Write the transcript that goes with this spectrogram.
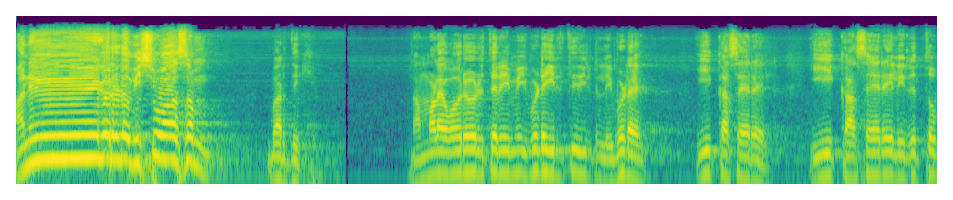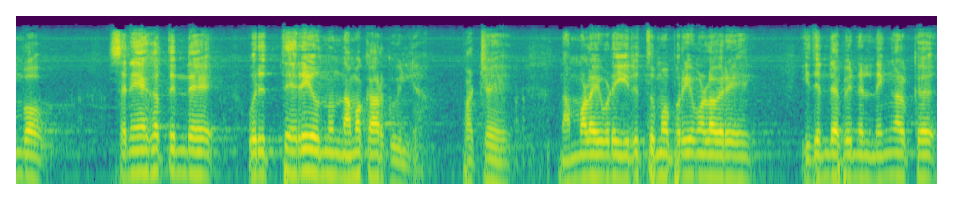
അനേകരുടെ വിശ്വാസം വർദ്ധിക്കും. നമ്മളെ ഓരോരുത്തരെയും ഇവിടെ ഇരുത്തിയിട്ടില്ല. ഇവിടെ ഈ കസേരയിൽ. ഈ കസേരയിൽ ഇരുത്തുമ്പോൾ സ്നേഹത്തിന്റെ ഒരു തിരയൊന്നും നമുക്കാർക്കും ഇല്ല. പക്ഷേ നമ്മളെ ഇവിടെ ഇരുത്തുമ്പോൾ പ്രിയമുള്ളവരെ ഇതിന്റെ പിന്നിൽ നിങ്ങൾക്ക്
